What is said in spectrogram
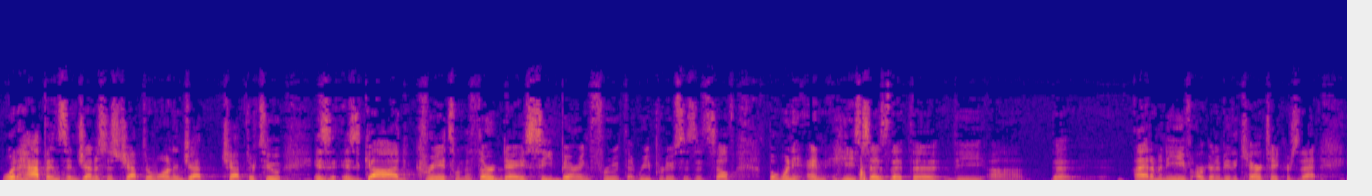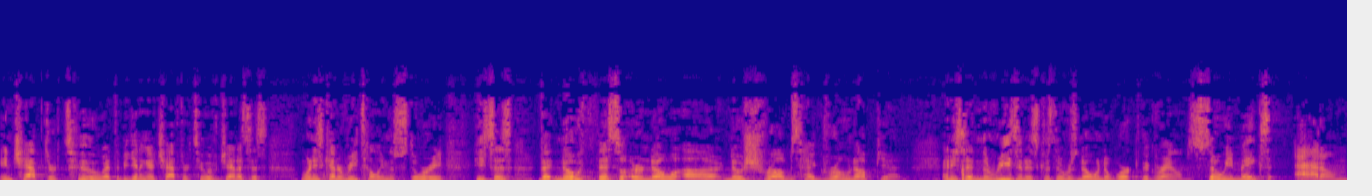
what happens in Genesis chapter 1 and chapter 2 is, is God creates on the third day seed bearing fruit that reproduces itself. But when he, and he says that the, the, uh, the Adam and Eve are going to be the caretakers of that. In chapter 2, at the beginning of chapter 2 of Genesis, when he's kind of retelling the story, he says that no thistle or no, uh, no shrubs had grown up yet. And he said, and the reason is because there was no one to work the ground. So he makes Adam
